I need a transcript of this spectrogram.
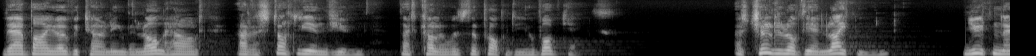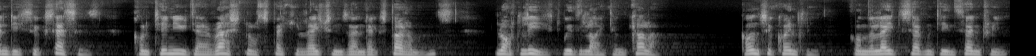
thereby overturning the long held Aristotelian view that colour was the property of objects. As children of the Enlightenment, Newton and his successors continued their rational speculations and experiments, not least with light and colour. Consequently, from the late 17th century,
